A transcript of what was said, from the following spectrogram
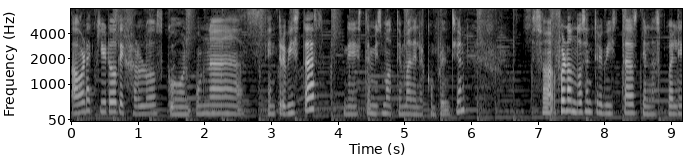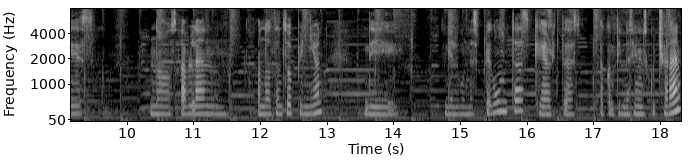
ahora quiero dejarlos con unas entrevistas de este mismo tema de la comprensión. fueron dos entrevistas de las cuales nos hablan o nos dan su opinión de, de algunas preguntas que ahorita a continuación escucharán.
